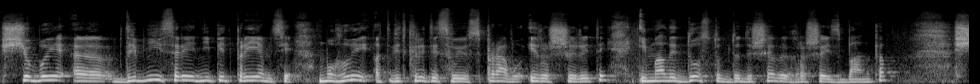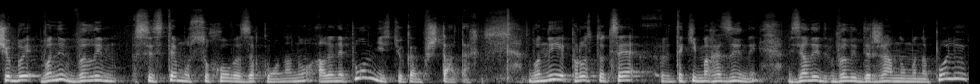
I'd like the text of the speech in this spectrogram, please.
щоб е, дрібні і середні підприємці могли відкрити свою справу і розширити, і мали доступ до дешевих грошей з банків. Щоб вони ввели систему сухого закону, ну але не повністю, як в Штатах. Вони просто це такі магазини взяли, ввели державну монополію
